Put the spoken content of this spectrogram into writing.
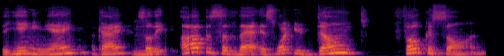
the yin and yang, okay? Mm-hmm. So the opposite of that is what you don't focus on,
